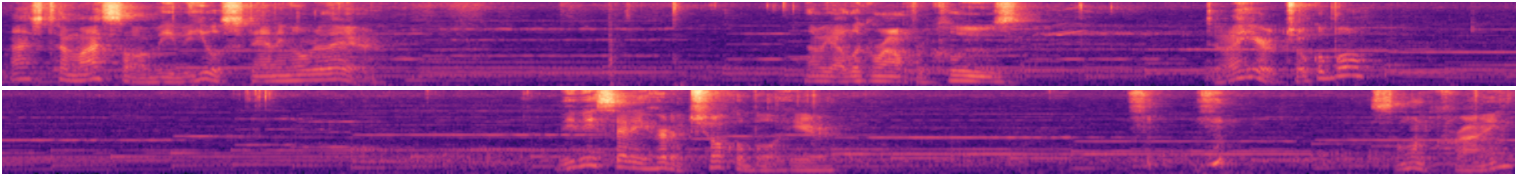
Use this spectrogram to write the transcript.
Last time I saw Vivi, he was standing over there. Now we gotta look around for clues. Did I hear a chocobo? Vivi said he heard a chocobo here. Someone crying?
